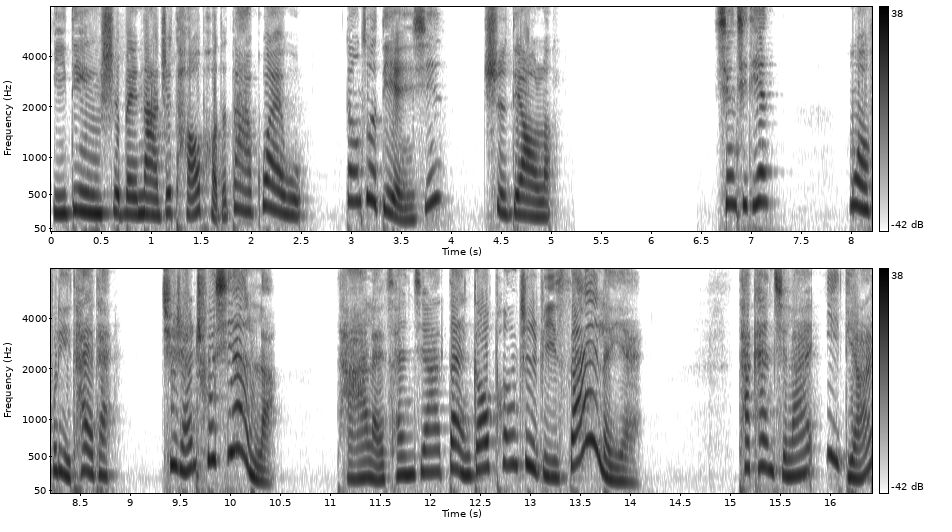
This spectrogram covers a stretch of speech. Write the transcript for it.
一定是被那只逃跑的大怪物当做点心。吃掉了。星期天，莫弗里太太居然出现了，她来参加蛋糕烹制比赛了耶！她看起来一点儿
